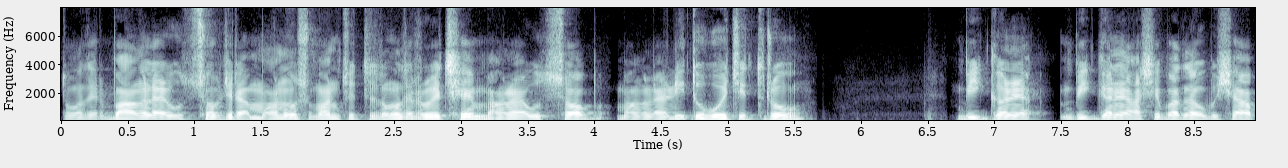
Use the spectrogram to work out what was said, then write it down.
তোমাদের বাংলার উৎসব যেটা মানুষ মানচিত্রে তোমাদের রয়েছে, বাংলার উৎসব, বাংলার ঋতু বৈচিত্র্য, বিজ্ঞানের বিজ্ঞানের আশীর্বাদ অভিশাপ,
